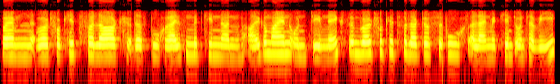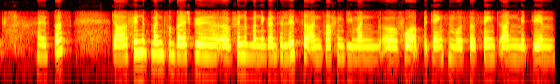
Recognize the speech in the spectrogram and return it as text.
beim World for Kids Verlag das Buch Reisen mit Kindern allgemein und demnächst im World for Kids Verlag das Buch Allein mit Kind unterwegs heißt das. Da findet man zum Beispiel äh, findet man eine ganze Liste an Sachen, die man äh, vorab bedenken muss. Das fängt an mit dem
